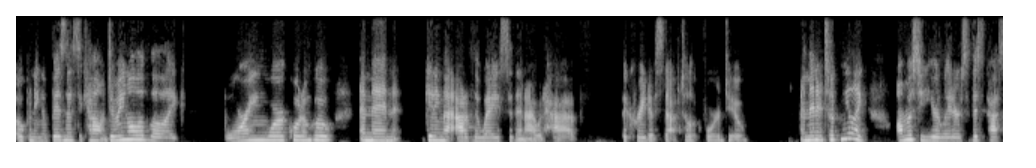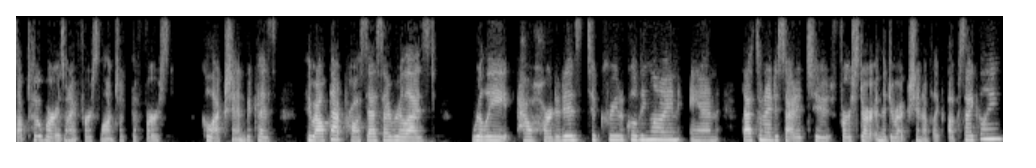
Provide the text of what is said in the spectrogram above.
opening a business account doing all of the like boring work quote unquote and then getting that out of the way so then i would have the creative stuff to look forward to. And then it took me like almost a year later so this past october is when i first launched like the first collection because throughout that process i realized really how hard it is to create a clothing line and that's when I decided to first start in the direction of like upcycling.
